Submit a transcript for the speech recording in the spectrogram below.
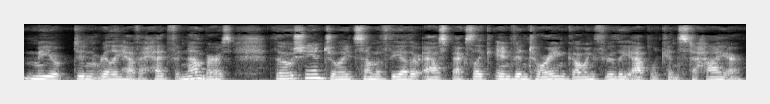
Mia didn't really have a head for numbers, though she enjoyed some of the other aspects like inventory and going through the applicants to hire.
